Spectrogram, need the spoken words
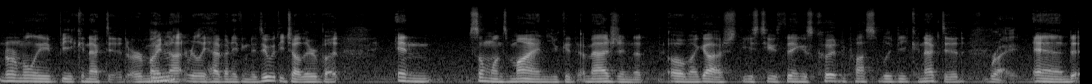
normally be connected or might Mhm. not really have anything to do with each other, but in someone's mind, you could imagine that oh my gosh, these two things could possibly be connected. Right. and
